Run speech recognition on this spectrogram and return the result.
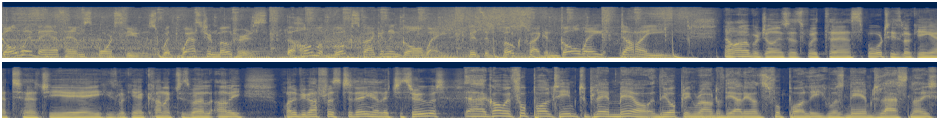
Galway Bay FM Sports News with Western Motors, the home of Volkswagen in Galway. Visit VolkswagenGalway.ie. Now, Oliver joins us with uh, sport. He's looking at uh, GAA, he's looking at Connacht as well. Ollie, what have you got for us today? I'll let you through it. Uh, Galway football team to play Mayo in the opening round of the Allianz Football League was named last night.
